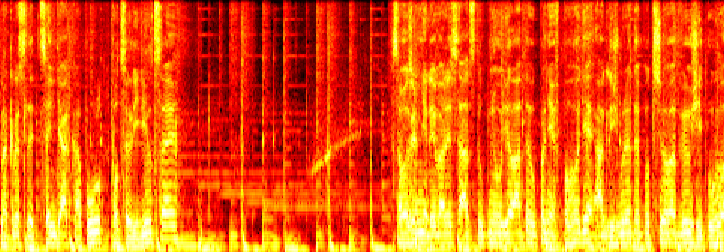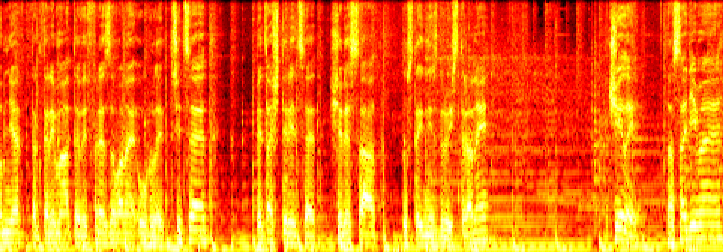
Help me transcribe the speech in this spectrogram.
nakreslit centiáka půl po celý dílce, Samozřejmě 90 stupňů uděláte úplně v pohodě a když budete potřebovat využít uhloměr, tak tady máte vyfrezované uhly 30, 45, 60, tu stejný z druhé strany. Čili nasadíme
